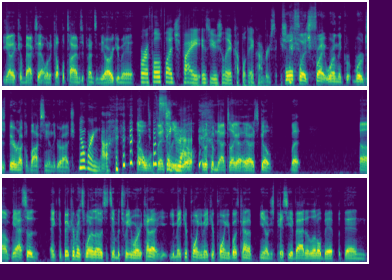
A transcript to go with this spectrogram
You got to come back to that one a couple times. Depends on the argument. Or a full fledged fight is usually a couple day conversation. Full fledged fight. We're in the we're just bare knuckle boxing in the garage. no, we're not. Oh, Don't eventually we will. It'll come down to like, all right, let's go. But um, yeah, so like the bickerment's one of those. It's in between where it kind of you make your point, you make your point. You're both kind of you know just pissy about it a little bit, but then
